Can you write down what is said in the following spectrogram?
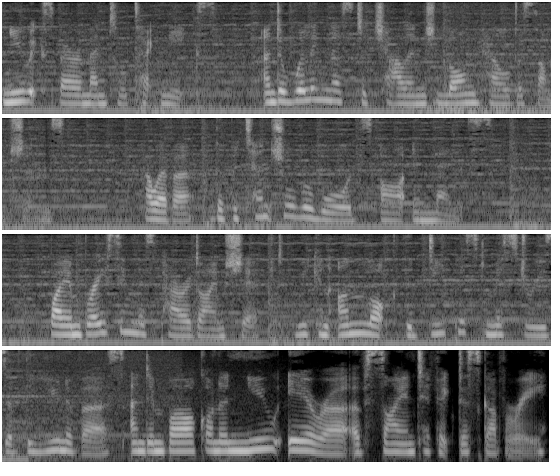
new experimental techniques, and a willingness to challenge long held assumptions. However, the potential rewards are immense. By embracing this paradigm shift, we can unlock the deepest mysteries of the universe and embark on a new era of scientific discovery.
